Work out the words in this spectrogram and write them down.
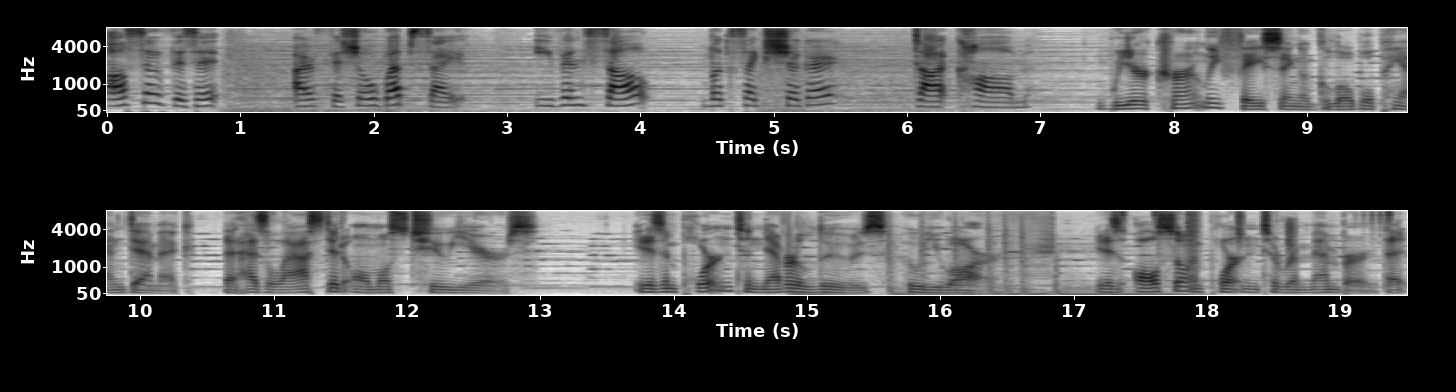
Also, visit our official website, evensaltlookslikesugar.com. We are currently facing a global pandemic that has lasted almost two years. It is important to never lose who you are. It is also important to remember that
